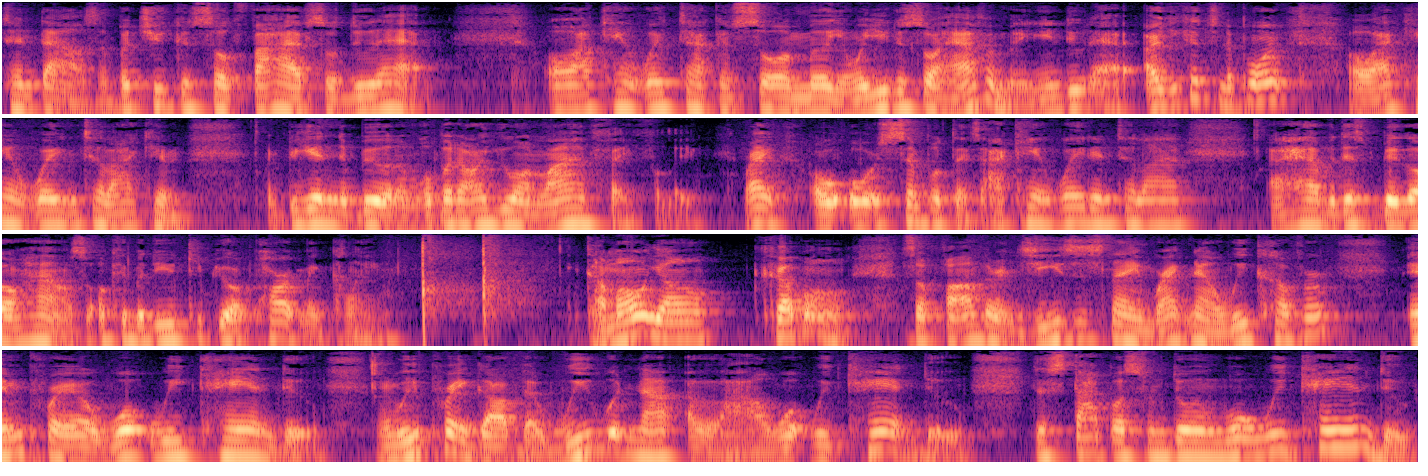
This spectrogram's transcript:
ten thousand, but you can sow five, so do that." Oh, I can't wait till I can sow a million. Well, you can sow half a million. Do that. Are you catching the point? Oh, I can't wait until I can begin to build them. Well, but are you online faithfully? Right? Or, or simple things. I can't wait until I, I have this big old house. Okay, but do you keep your apartment clean? Come on, y'all. Come on. So, Father, in Jesus' name, right now, we cover in prayer what we can do. And we pray, God, that we would not allow what we can't do to stop us from doing what we can do.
